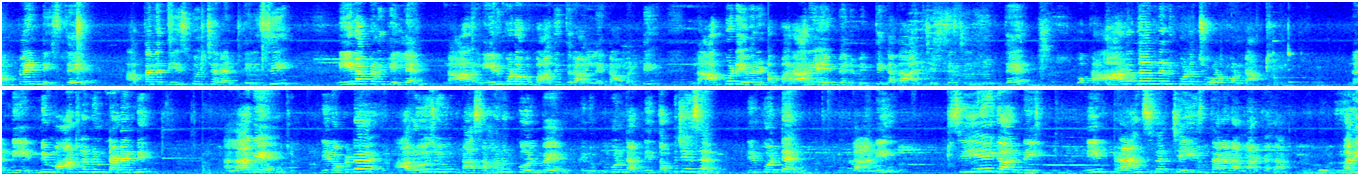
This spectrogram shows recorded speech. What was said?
కంప్లైంట్ ఇస్తే అతన్ని తీసుకొచ్చారని తెలిసి నేను అక్కడికి వెళ్ళాను. నా నేను కూడా ఒక బాధితురాలనే కాబట్టి నాకు కూడా ఏమైనా పరారీ అయిపోయిన వ్యక్తి కదా అని చెప్పేసి నేను చెప్తే ఒక ఆడదాన్నని కూడా చూడకుండా నన్ను ఎన్ని మాటలను ఉంటాడండి? అలాగే నేను ఒకటే ఆ రోజు నా సహనం కోల్పోయాను. నేను ఒప్పుకుంటాను. నేను తప్పు చేశాను. నేను కొట్టాను. కానీ సిఐ గారిని నేను ట్రాన్స్ఫర్ చేయిస్తానని అన్నారు కదా. మరి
